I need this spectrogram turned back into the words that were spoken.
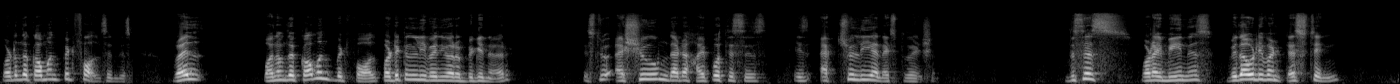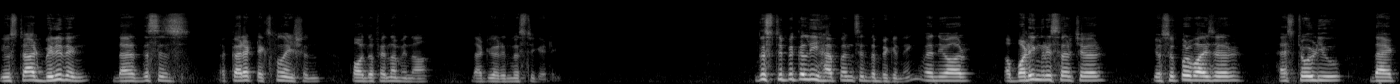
What are the common pitfalls in this? Well, one of the common pitfall, particularly when you are a beginner, is to assume that a hypothesis is actually an explanation. this is what I mean is without even testing you start believing that this is a correct explanation for the phenomena that you are investigating. This typically happens in the beginning when you are a budding researcher, your supervisor has told you that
